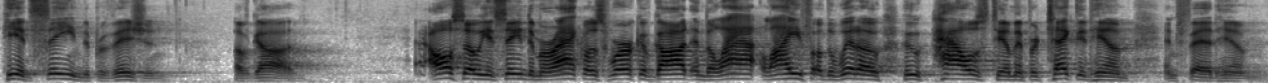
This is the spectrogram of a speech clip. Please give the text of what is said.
He had seen the provision of God. Also, he had seen the miraculous work of God in the life of the widow who housed him and protected him and fed him.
